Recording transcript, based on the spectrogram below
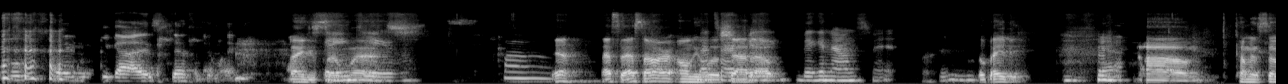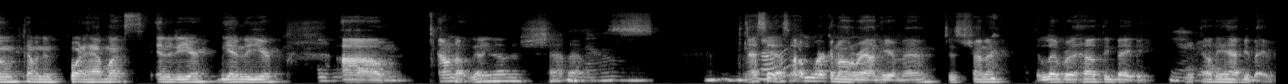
we'll you guys definitely. Thank you so Thank much. you. Yeah, that's that's our only That's little our shout big, out. big announcement. The baby. Yeah. Um, coming soon, coming in four and a half months, end of the year, beginning of the year. Mhm. Um, I don't know. Got any other shout outs? That's it. That's All all we're working on around here, man. Just trying to deliver a healthy baby, Yeah. healthy, happy baby.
